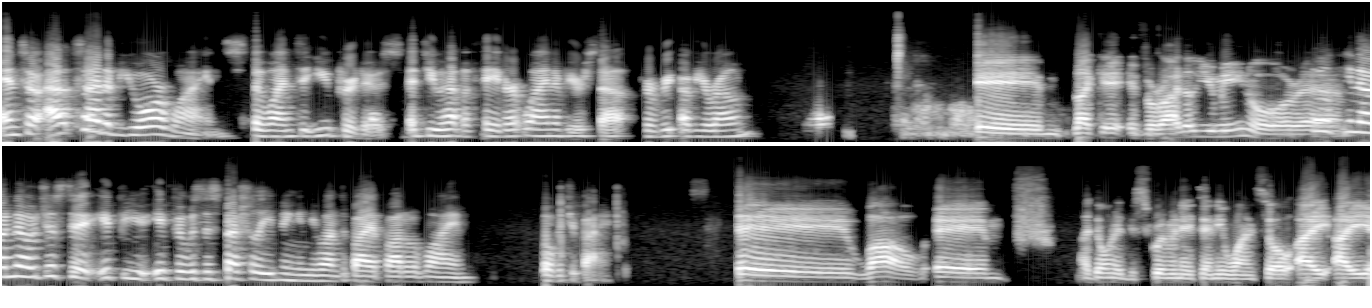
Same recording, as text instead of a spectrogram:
And so, outside of your wines, the ones that you produce, do you have a favorite wine of yourself of your own? Um, like a, a, varietal, you mean, or uh... well, you know, no, just a, if you if it was a special evening and you wanted to buy a bottle of wine, what would you buy? Uh, wow. Um, I don't want to discriminate anyone. So I, I,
